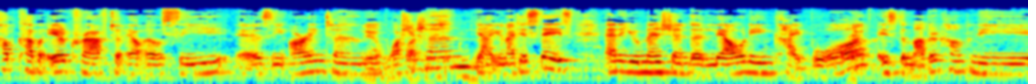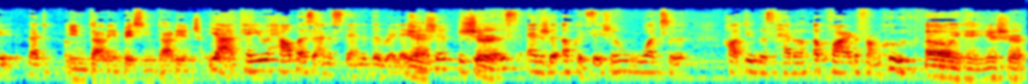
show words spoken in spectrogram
Top Cub Aircraft LLC is in Arlington, Yeah, Washington, Washington. yeah, United States. And you mentioned uh, Liaoning Kaibo Right. is the mother company that. In Dalian, based in Dalian, China. Yeah, can you help us understand the relationship between sure. this and the acquisition? What, uh, how did this happen? Acquired from who? Oh, okay, yeah, sure.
